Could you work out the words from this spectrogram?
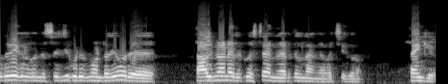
உதவிகள் கொஞ்சம் செஞ்சு கொடுக்கணுன்றதையும் ஒரு தாழ்மையான ரிக்வஸ்ட்டாக இந்த நேரத்தில் நாங்கள் வச்சுக்கிறோம். தேங்க்யூ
